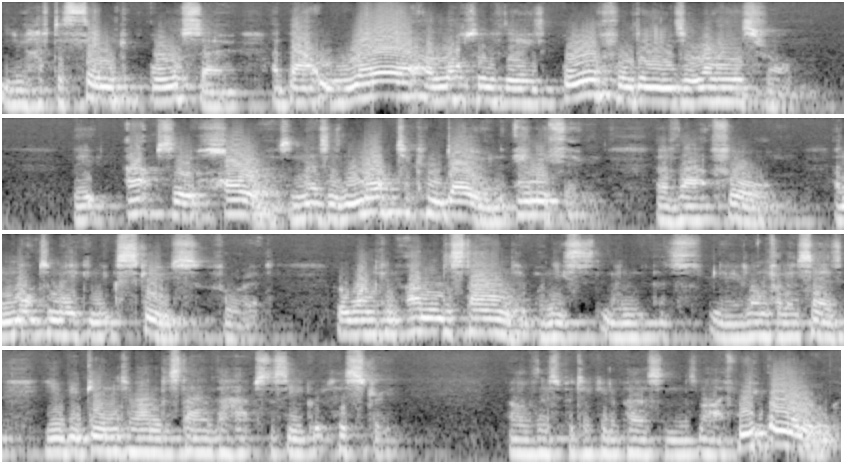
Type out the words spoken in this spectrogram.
you have to think also about where a lot of these awful deeds arise from. The absolute horrors, and this is not to condone anything of that form and not to make an excuse for it. But one can understand it when, he's, when as you know, Longfellow says, you begin to understand perhaps the secret history of this particular person's life. We all,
